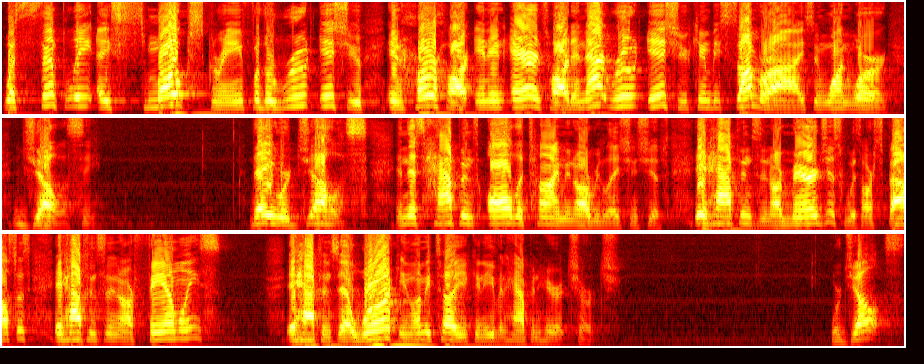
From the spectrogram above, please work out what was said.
was simply a smokescreen for the root issue in her heart and in Aaron's heart. And that root issue can be summarized in one word jealousy. They were jealous. And this happens all the time in our relationships. It happens in our marriages with our spouses, it happens in our families, it happens at work, and let me tell you, it can even happen here at church. We're jealous.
